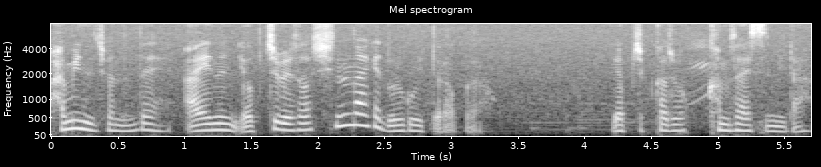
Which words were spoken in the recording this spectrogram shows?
밤이 늦었는데 아이는 옆집에서 신나게 놀고 있더라고요. 옆집 가족 감사했습니다.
